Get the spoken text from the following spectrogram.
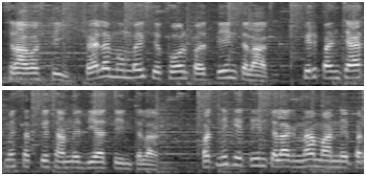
श्रावस्ती, पहले मुंबई से फ़ोन पर तीन तलाक, फिर पंचायत में सबके सामने दिया तीन तलाक। पत्नी के तीन तलाक न मानने पर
